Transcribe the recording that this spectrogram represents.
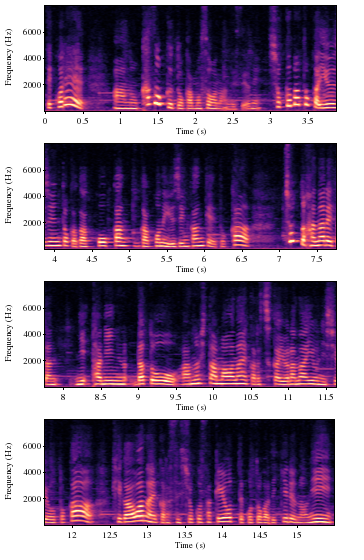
でこれあの家族とかもそうなんですよね。職場とか友人とか学校かん学校の友人関係とかちょっと離れたに他人だとあの人は回らないから近寄らないようにしようとか気が合わないから接触避けようってことができるのに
